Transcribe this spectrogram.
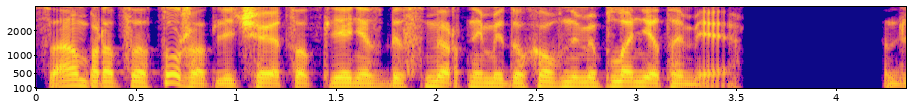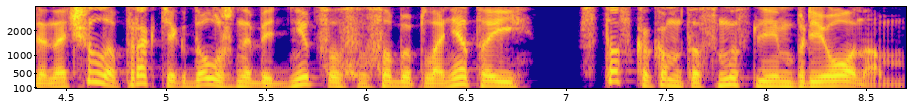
Сам процесс тоже отличается от слияния с бессмертными духовными планетами. Для начала практик должен объединиться с особой планетой, став в каком-то смысле эмбрионом.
